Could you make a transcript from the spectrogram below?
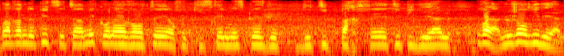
Brad Van de Pitt, c'était un mec qu'on a inventé, en fait, qui serait une espèce de type parfait, type idéal. Voilà, le genre idéal.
